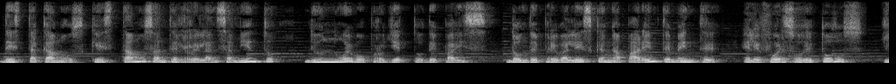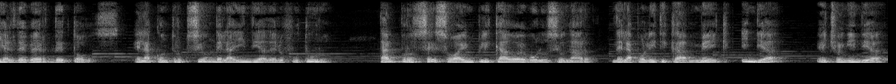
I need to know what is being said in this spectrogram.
Destacamos que estamos ante el relanzamiento de un nuevo proyecto de país, donde prevalezcan aparentemente el esfuerzo de todos y el deber de todos en la construcción de la India del futuro. Tal proceso ha implicado evolucionar de la política Make India, hecho en India,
